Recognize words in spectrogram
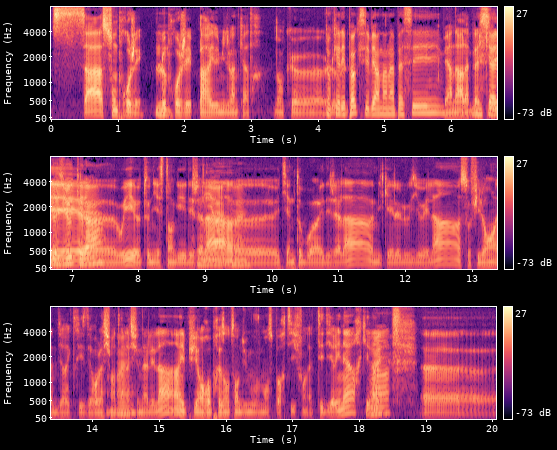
ça son projet le Mhm. projet Paris 2024 donc euh, Donc le- à l'époque, c'est Bernard Lapassé, Bernard Lapassé, Michael Ozio qui est là. euh, oui, euh, Tony Estanguet est déjà Tony, là, ouais, ouais. euh, Étienne Taubois est déjà là, Michael Alouzio est là, Sophie Laurent, la directrice des relations Ouais. internationales, est là, et puis en représentant du mouvement sportif, on a Teddy Riner qui est là, euh,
